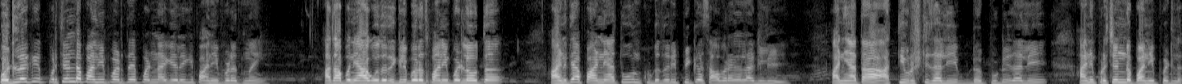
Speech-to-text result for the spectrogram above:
पडलं की प्रचंड पाणी पडतंय पडणार गेलं की पाणी पडत नाही. आता आपण या अगोदर देखील बरंच पाणी पडलं होतं. आणि त्या पाण्यातून कुठंतरी पिकं सावरायला लागली. आणि आता अतिवृष्टी झाली ढगफुटी झाली आणि प्रचंड पाणी पडलं.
